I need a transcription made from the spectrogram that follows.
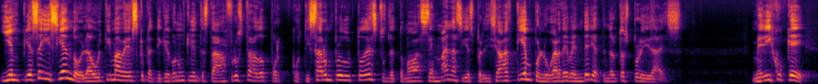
Y empieza diciendo, la última vez que platiqué con un cliente estaba frustrado por cotizar un producto de estos, le tomaba semanas y desperdiciaba tiempo en lugar de vender y atender otras prioridades. Me dijo que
